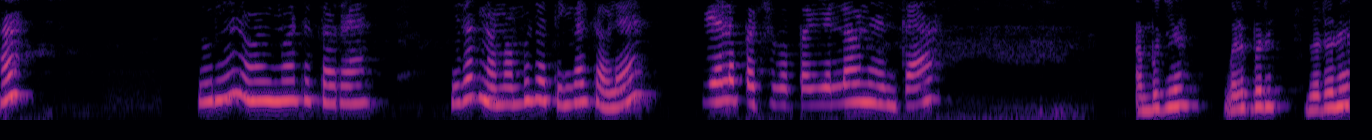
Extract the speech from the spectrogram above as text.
ಹಾಂ? ಇವ್ರೇನು ಹಿಂಗೆ ಮಾತಾಡ್ತವ್ರೆ? ಇದಕ್ಕೆ ನಮ್ಮ ಅಂಬುಜ ತಿಂಗಳ್ತಾವಳೆ ಹೇಳಪ್ಪ ಶಿವಪ್ಪ ಎಲ್ಲವನೇ ಅಂತ. ಅಂಬುಜ ಒಳಗೆ ಬರ್ರಿ. ದೊಡ್ಡನೆ.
